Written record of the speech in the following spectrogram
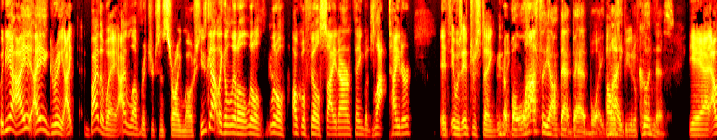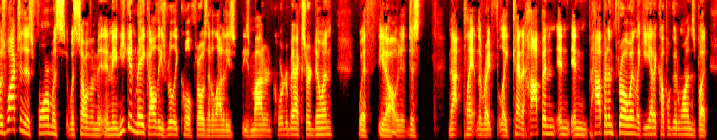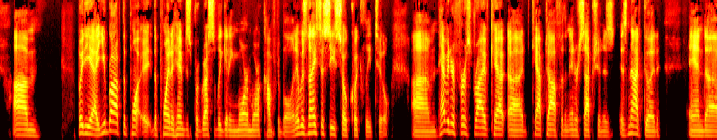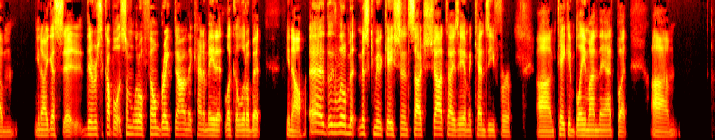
but yeah, I I agree. I by the way, I love Richardson's throwing motion. He's got like a little little little Uncle Phil sidearm thing, but it's a lot tighter. It it was interesting. The velocity off that bad boy. Oh, My beautiful. goodness. Yeah, I was watching his form with with some of them. I mean, he can make all these really cool throws that a lot of these these modern quarterbacks are doing, with you know just not planting the right, like kind of hopping and and hopping and throwing. Like he had a couple good ones, but um, but yeah, you brought up the point the point of him just progressively getting more and more comfortable, and it was nice to see so quickly too. Um, having your first drive cap, uh, capped off with an interception is is not good, and um, you know, I guess uh, there was a couple, some little film breakdown that kind of made it look a little bit, you know, a little bit miscommunication and such. Shout out to Isaiah McKenzie for um, taking blame on that, but, um,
